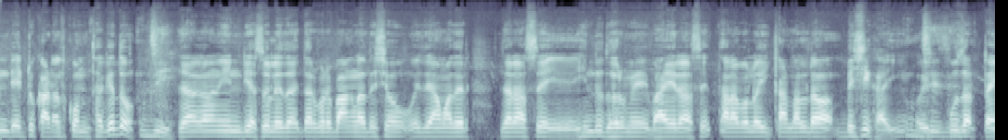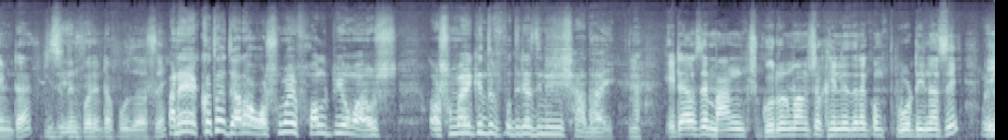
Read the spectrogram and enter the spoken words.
ইন্ডিয়া একটু কাঁঠাল কম থাকে তো। জি। যার কারণে ইন্ডিয়া চলে যায়। তারপরে বাংলাদেশেও ওই যে আমাদের যারা আছে হিন্দু ধর্মে ভাইয়েরা আছে তারা বলে ওই কাঁঠালটা বেশি খাই ওই। পূজার টাইমটা কিছুদিন পরে একটা পূজা আছে। মানে এক কথা যারা অসময়ে ফল প্রিয় মানুষ অসময়ে কিন্তু প্রতিটা জিনিসই স্বাদ হয়। এটা হচ্ছে মাংস গরুর মাংস খেলে যেরকম প্রোটিন আছে এই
